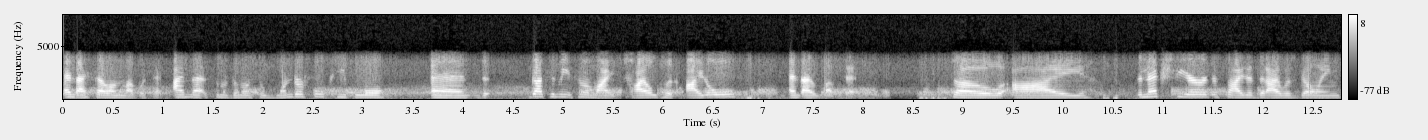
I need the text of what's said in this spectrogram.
And I fell in love with it. I met some of the most wonderful people and got to meet some of my childhood idols and I loved it. So I the next year decided that I was going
